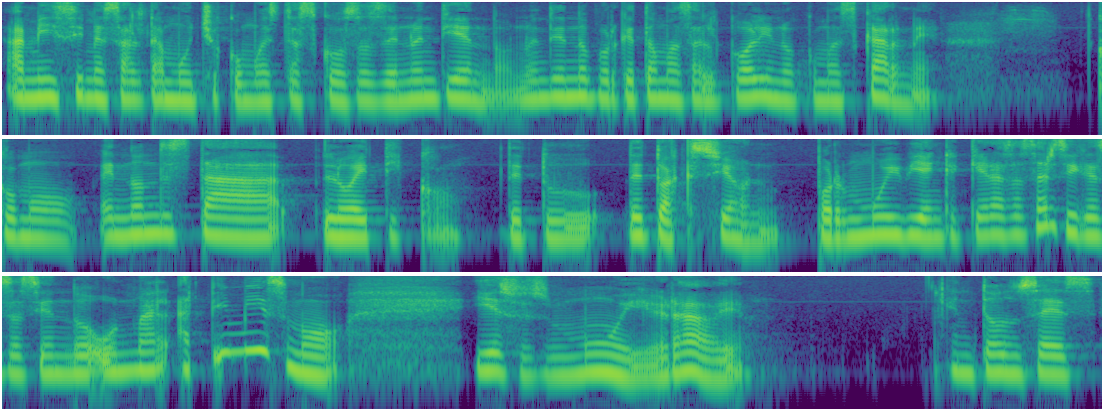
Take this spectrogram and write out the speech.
A mí sí me salta mucho como estas cosas de no entiendo, no entiendo por qué tomas alcohol y no comes carne como en dónde está lo ético de tu, de tu acción. Por muy bien que quieras hacer, sigues haciendo un mal a ti mismo. Y eso es muy grave. Entonces,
